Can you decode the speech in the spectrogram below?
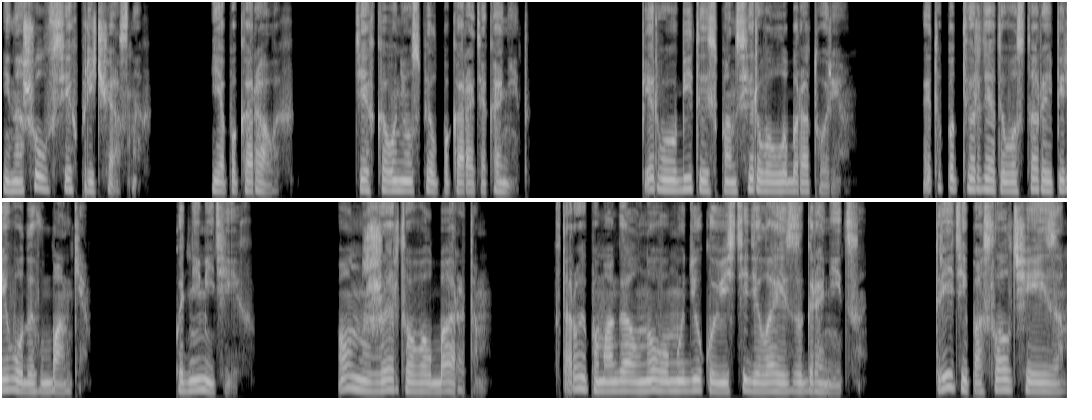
и нашел всех причастных. Я покарал их. Тех, кого не успел покарать Аконит. Первый убитый спонсировал лабораторию. Это подтвердят его старые переводы в банке. Поднимите их. Он жертвовал Барретом. Второй помогал новому дюку вести дела из-за границы. Третий послал Чейза,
